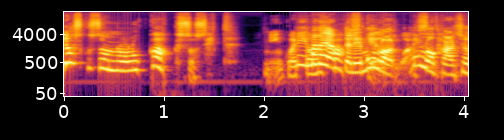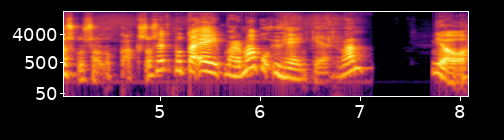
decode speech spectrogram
joskus on ollut kaksoset. Niin, kuin, Niin että mä on ajattelin, mulla on, mulla on kanssa joskus ollut kaksoset, mutta ei varmaan kuin yhden kerran. Joo.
